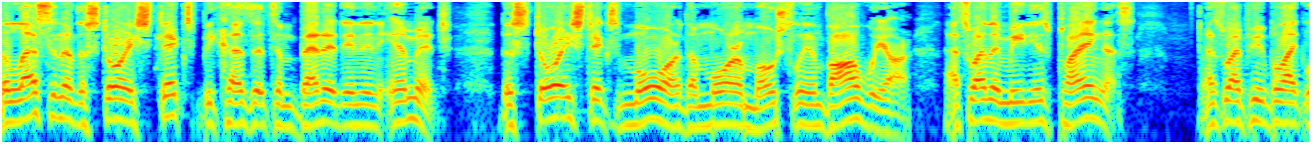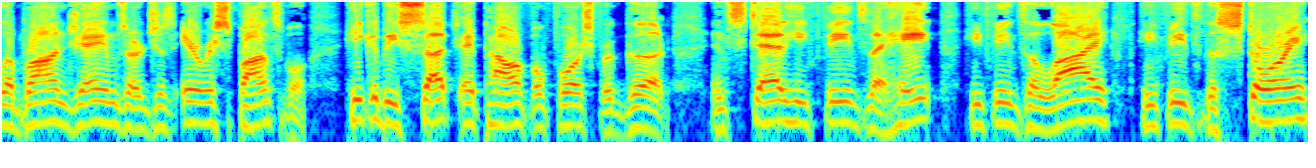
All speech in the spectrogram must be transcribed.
The lesson of the story sticks because it's embedded in an image. The story sticks more the more emotionally involved we are. That's why the media is playing us. That's why people like LeBron James are just irresponsible. He could be such a powerful force for good. Instead, he feeds the hate, he feeds the lie, he feeds the story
